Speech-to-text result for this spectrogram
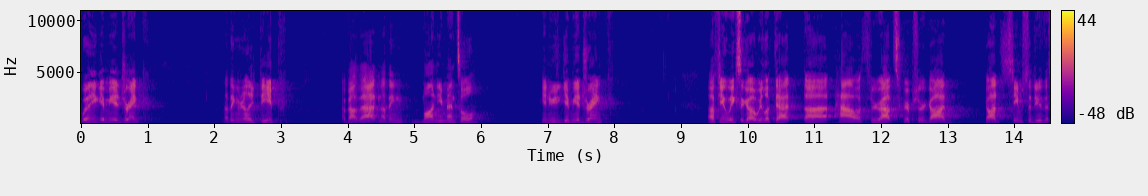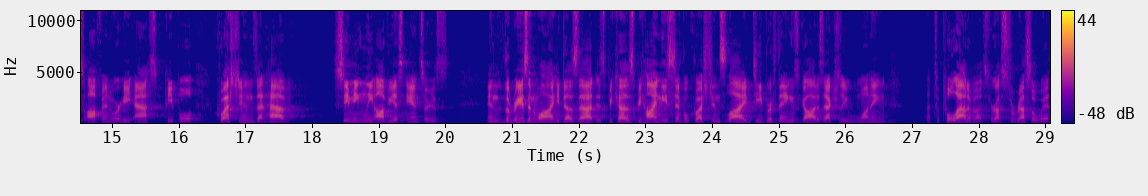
Will you give me a drink? Nothing really deep about that, nothing monumental. You need to give me a drink. A few weeks ago, we looked at uh, how throughout Scripture, God, God seems to do this often, where He asks people questions that have seemingly obvious answers. And the reason why He does that is because behind these simple questions lie deeper things God is actually wanting uh, to pull out of us, for us to wrestle with,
